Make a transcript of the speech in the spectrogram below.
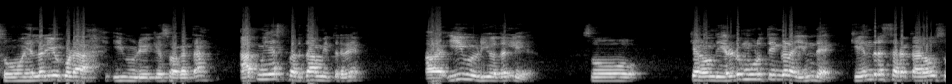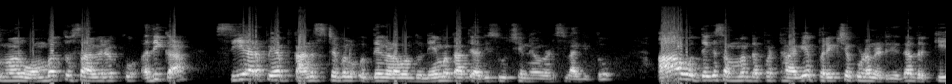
ಸೊ ಎಲ್ಲರಿಗೂ ಕೂಡ ಈ ವಿಡಿಯೋಕ್ಕೆ ಸ್ವಾಗತ. ಆತ್ಮೀಯ ಸ್ಪರ್ಧಾ ಮಿತ್ರರೇ ಈ ವಿಡಿಯೋದಲ್ಲಿ ಸೊ ಕೆಲವೊಂದು ಎರಡು ಮೂರು ತಿಂಗಳ ಹಿಂದೆ ಕೇಂದ್ರ ಸರ್ಕಾರವು ಸುಮಾರು ಒಂಬತ್ತು ಸಾವಿರಕ್ಕೂ ಅಧಿಕ ಸಿಆರ್ಪಿಎಫ್ ಕಾನ್ಸ್ಟೇಬಲ್ ಹುದ್ದೆಗಳ ಒಂದು ನೇಮಕಾತಿ ಅಧಿಸೂಚನೆ ಹೊರಡಿಸಲಾಗಿತ್ತು. ಆ ಹುದ್ದೆಗೆ ಸಂಬಂಧಪಟ್ಟ ಹಾಗೆ ಪರೀಕ್ಷೆ ಕೂಡ ನಡೆದಿದೆ. ಅದ್ರ ಕೀ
